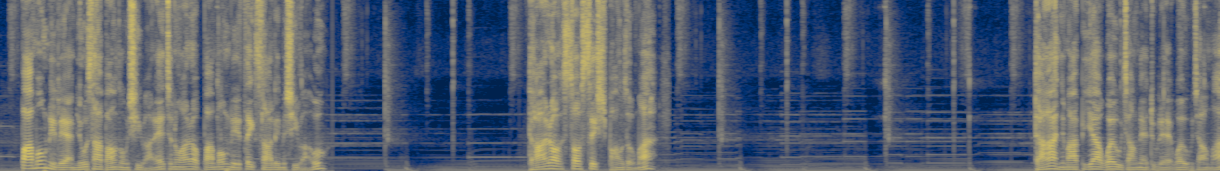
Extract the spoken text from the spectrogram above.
။ပါမုံတွေလည်းအမျိုးအစားပေါင်းစုံရှိပါတယ်။ကျွန်တော်ကတော့ပါမုံတွေသိပ်စားလေးမရှိပါဘူး။ဒါကတော့ sausage ပေါင်းစုံပါ။ ဒါကညီမပီကဝဲဥချောင်းနဲ့တူတဲ့ဝဲဥချောင်းပါ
